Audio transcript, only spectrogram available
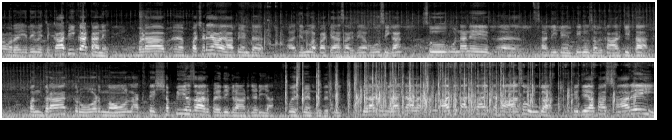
ਔਰ ਇਹਦੇ ਵਿੱਚ ਕਾਫੀ ਘਾਟਾਂ ਨੇ ਬੜਾ ਪਛੜਿਆ ਹੋਇਆ ਪਿੰਡ ਜਿਹਨੂੰ ਆਪਾਂ ਕਹਿ ਸਕਦੇ ਆ ਉਹ ਸੀਗਾ। ਸੋ ਉਹਨਾਂ ਨੇ ਸਾਡੀ ਬੇਨਤੀ ਨੂੰ ਸਵੀਕਾਰ ਕੀਤਾ। 15 ਕਰੋੜ 9 ਲੱਖ ਤੇ 26000 ਰੁਪਏ ਦੀ ਗ੍ਰਾਂਟ ਜਿਹੜੀ ਆ ਉਹ ਇਸ ਪਿੰਡ ਨੂੰ ਦਿੱਤੀ। ਜਿਹੜਾ ਕਿ ਮੇਰਾ ਖਿਆਲ ਅੱਜ ਤੱਕ ਦਾ ਇਤਿਹਾਸ ਹੋਊਗਾ ਕਿ ਜੇ ਆਪਾਂ ਸਾਰੇ ਹੀ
